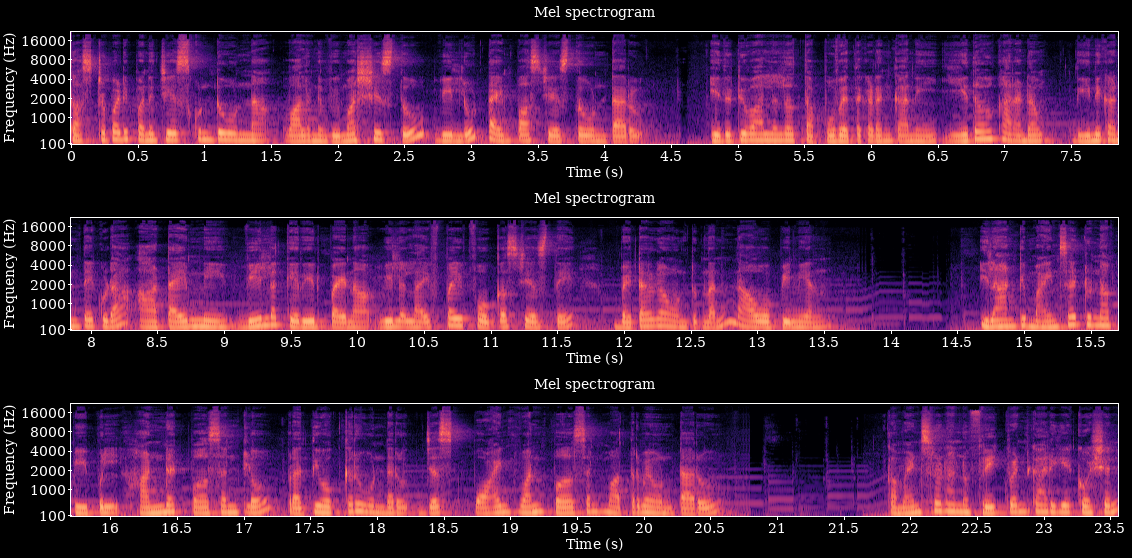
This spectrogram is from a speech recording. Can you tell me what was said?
కష్టపడి పని చేసుకుంటూ ఉన్న వాళ్ళని విమర్శిస్తూ వీళ్ళు టైంపాస్ చేస్తూ ఉంటారు. ఎదుటి వాళ్ళలో తప్పు వెతకడం కానీ ఏదో ఒక అనడం దీనికంటే కూడా ఆ టైంని వీళ్ళ కెరీర్ పైన వీళ్ళ లైఫ్ పై ఫోకస్ చేస్తే బెటర్గా ఉంటుందని నా ఒపీనియన్. ఇలాంటి మైండ్ సెట్ ఉన్న పీపుల్ హండ్రెడ్ పర్సెంట్లో ప్రతి ఒక్కరూ ఉండరు. జస్ట్ పాయింట్ వన్ పర్సెంట్ మాత్రమే ఉంటారు. కమెంట్స్లో నన్ను ఫ్రీక్వెంట్గా అడిగే క్వశ్చన్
